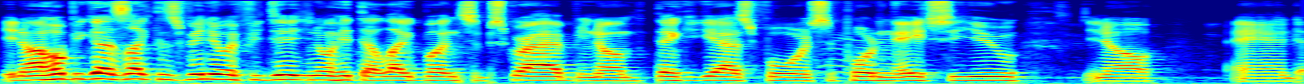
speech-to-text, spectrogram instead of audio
you know i hope you guys liked this video. If you did you know hit that like button subscribe you know. Thank you guys for supporting the hcu you know. And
